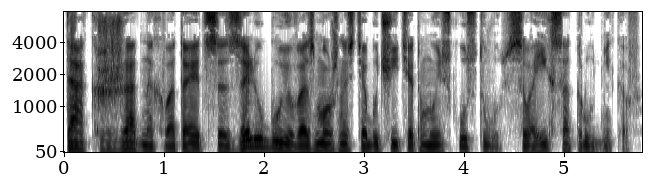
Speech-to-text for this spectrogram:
так жадно хватаются за любую возможность обучить этому искусству своих сотрудников.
